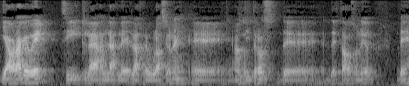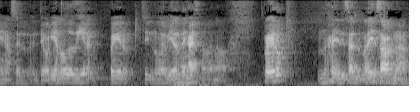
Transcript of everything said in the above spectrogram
y habrá que ver si la- las, las regulaciones eh, antitrust de, de Estados Unidos dejen hacerlo. En teoría no debieran, pero si no debieran Nadie dejar, sabe nada. pero nadie, exacto, nadie sabe nada.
